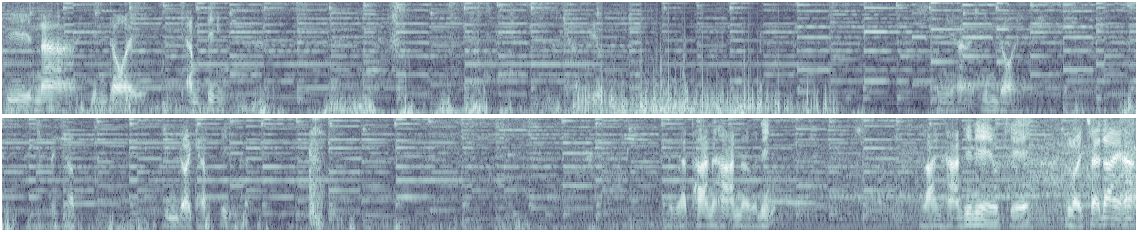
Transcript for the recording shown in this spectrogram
ที่หน้าหินดอยแคมปิ้งครับวิวนี่ฮะหินดอยนะครับหินดอยแคมปิ้งเดี๋ยวทานอาหารหน่อยวันนี้ ร้านอาหารที่นี่โอเค อร่อยใช้ได้ฮะ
